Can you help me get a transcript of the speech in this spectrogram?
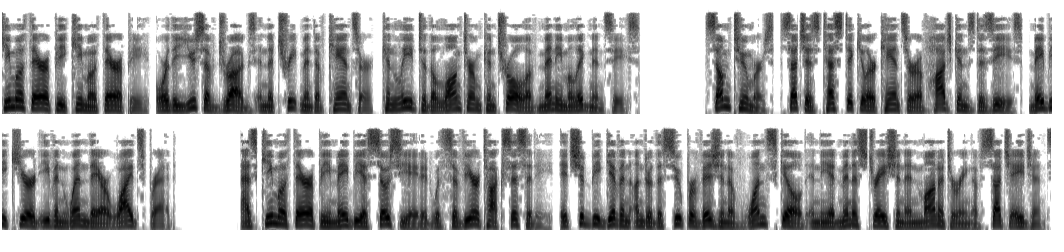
Chemotherapy Chemotherapy, or the use of drugs in the treatment of cancer, can lead to the long-term control of many malignancies. Some tumors, such as testicular cancer of Hodgkin's disease, may be cured even when they are widespread. As chemotherapy may be associated with severe toxicity, it should be given under the supervision of one skilled in the administration and monitoring of such agents.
